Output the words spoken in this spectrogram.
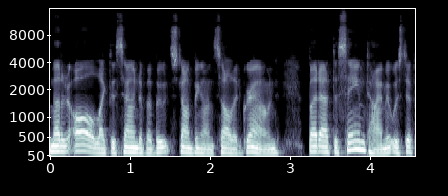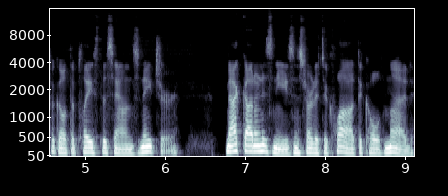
Not at all like the sound of a boot stomping on solid ground, but at the same time it was difficult to place the sound's nature. Mack got on his knees and started to claw at the cold mud.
